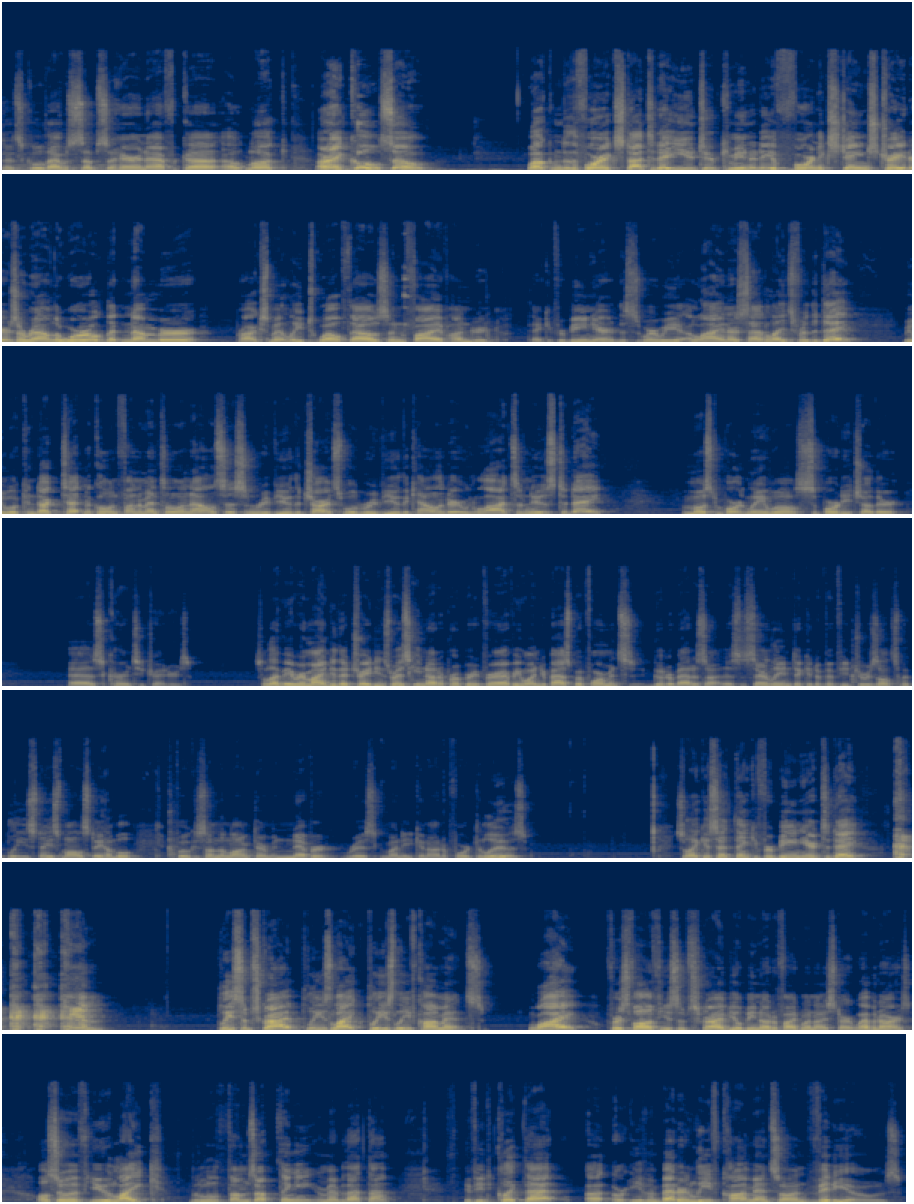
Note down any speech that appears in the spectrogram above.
So that's cool. That was Sub-Saharan Africa Outlook. All right, cool. So, welcome to the Forex.today YouTube community of foreign exchange traders around the world that number approximately 12,500. Thank you for being here. This is where we align our satellites for the day. We will conduct technical and fundamental analysis and review the charts. We'll review the calendar lots of news today. And most importantly, we'll support each other as currency traders. So let me remind you that trading is risky, not appropriate for everyone. Your past performance, good or bad, is not necessarily indicative of future results, but please stay small, stay humble, focus on the long term, and never risk money you cannot afford to lose. So, like I said, thank you for being here today. please subscribe, please like, please leave comments. Why? First of all, if you subscribe, you'll be notified when I start webinars. Also, if you like the little thumbs up thingy, remember that? That if you click that, uh, or even better, leave comments on videos.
